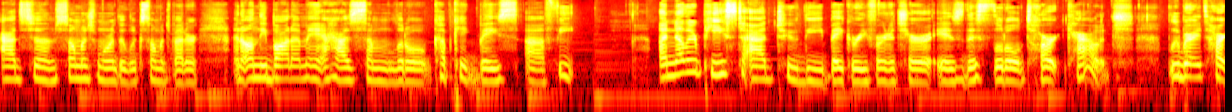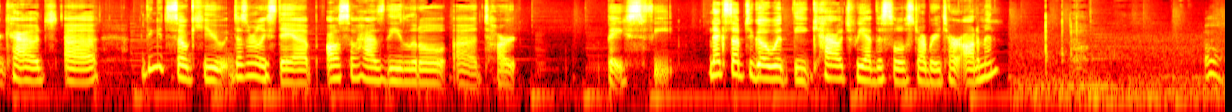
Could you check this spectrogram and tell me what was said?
Adds to them so much more. They look so much better. And on the bottom, it has some little cupcake base uh, feet. Another piece to add to the bakery furniture is this little tart couch. Blueberry tart couch. Uh, I think it's so cute. It doesn't really stay up. Also has the little uh, tart base feet. Next up to go with the couch, we have this little strawberry tart ottoman. Oh.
